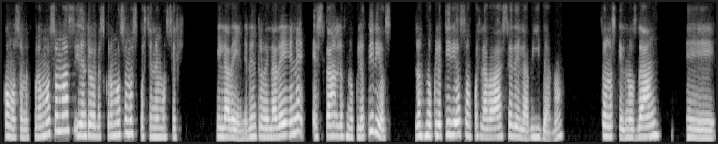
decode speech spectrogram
cómo son los cromosomas, y dentro de los cromosomas pues tenemos el, el ADN. Dentro del ADN están los nucleotidios. Los nucleotidios son pues la base de la vida, ¿no? Son los que nos dan eh,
